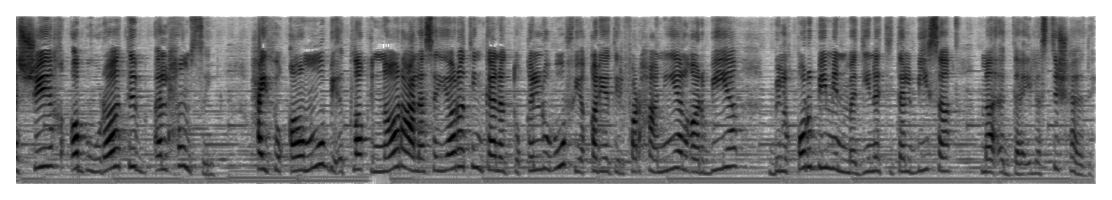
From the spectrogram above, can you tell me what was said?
الشيخ أبو راتب الحمصي حيث قاموا بإطلاق النار على سيارة كانت تقله في قرية الفرحانية الغربية بالقرب من مدينة تلبيسة ما أدى إلى استشهاده.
